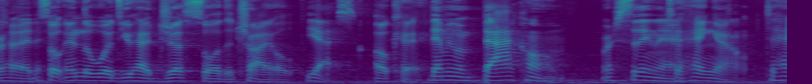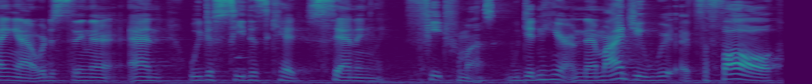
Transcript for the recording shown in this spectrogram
neighborhood So in the woods, you had just saw the child. yes Okay. then we went back home we're sitting there To hang out. to hang out. We're just sitting there, and we just see this kid standing like feet from us. We didn't hear him. Now, mind you, we're, it's the fall,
